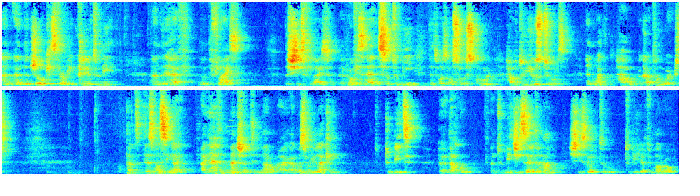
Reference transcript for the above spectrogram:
and, and the joke is very clear to me, and they have the, the flies, the shit flies above his head. So to me, that was also a school how to use tools and what how a cartoon works. But there's one thing I, I haven't mentioned till now. I, I was very lucky to meet uh, Dargaud and to meet Giselle Dehaene. She's going to, to be here tomorrow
